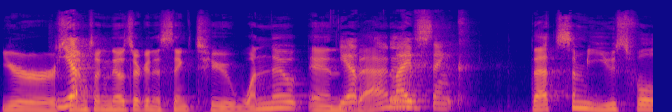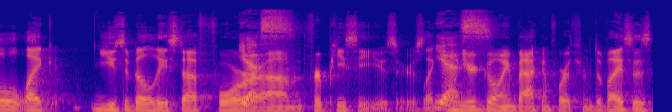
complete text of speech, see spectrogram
Your Yep. Samsung Notes are going to sync to OneNote, and Yep, that live is- sync. that's some useful like usability stuff for Yes. um for PC users. Like when you're going back and forth from devices.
